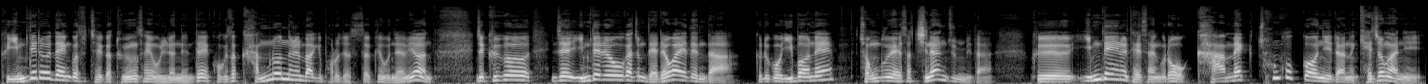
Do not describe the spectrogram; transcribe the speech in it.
그 임대료에 대한 것을 제가 동영상에 올렸는데 거기서 감론을 막이 벌어졌어요. 그게 뭐냐면 이제 그거 이제 임대료가 좀 내려가야 된다. 그리고 이번에 정부에서 지난주입니다. 그 임대인을 대상으로 감액 청구권이라는 개정안이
